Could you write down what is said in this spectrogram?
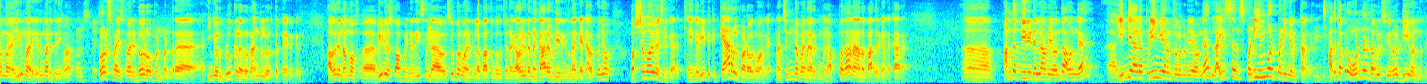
நம்ம இது மாதிரி எது மாதிரி தெரியுமா. ரோல்ஸ் ராய்ஸ் மாதிரி டோர் ஓப்பன் பண்ற இங்க ஒரு ப்ளூ கலர் ஒரு அங்கிள் ஒருத்தட்ட இருக்குது. அவரு நம்ம வீடியோஸ் பார்ப்பேன்னு ரீசெண்டாக ஒரு சூப்பர் மார்க்கெட்டில் பார்த்தபோது சொன்னாங்க. அவர்கிட்ட நான் கார் எப்படி இருக்குன்னு தான் கேட்டேன். அவர் கொஞ்சம் வருஷமாவே வச்சிருக்காரு. எங்க வீட்டுக்கு கேரல் பாட வருவாங்க. நான் சின்ன பையனா இருக்கும்போது. அப்பதான் நான் அதை பார்த்துருக்கேன் அந்த காரை. அந்த பீரியட் எல்லாமே வந்து அவங்க இந்தியாவில் ப்ரீமியர்னு சொல்லக்கூடியவங்க லைசன்ஸ் பண்ணி இம்போர்ட் பண்ணி இங்கே விற்றாங்க அதுக்கப்புறம் one one double zero D வந்தது.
